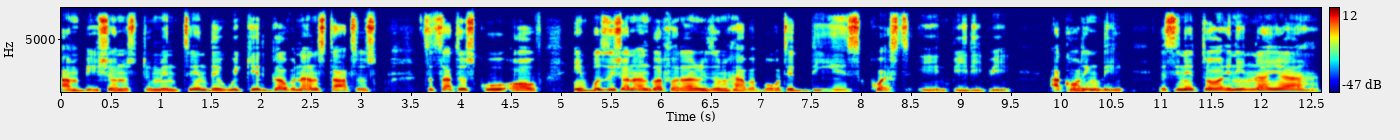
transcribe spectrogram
ambitions to maintain the wicked governance status, status quo of imposition and godfatherism have aborted this quest in PDP. Accordingly, the Senator Enyinnaya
